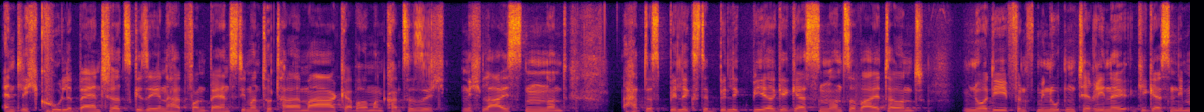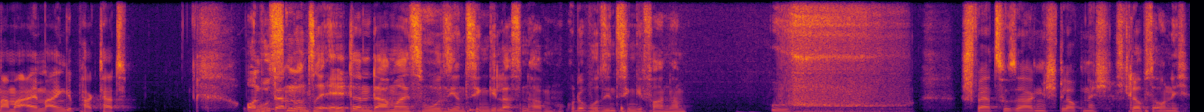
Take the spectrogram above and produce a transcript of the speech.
endlich coole Bandshirts gesehen hat von Bands, die man total mag, aber man konnte sich nicht leisten und hat das billigste Billigbier gegessen und so weiter und nur die 5-Minuten-Terrine gegessen, die Mama einem eingepackt hat. Und Wussten dann, unsere Eltern damals, wo sie uns hingelassen haben oder wo sie uns hingefahren haben? schwer zu sagen, ich glaube nicht. Ich glaube es auch nicht.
